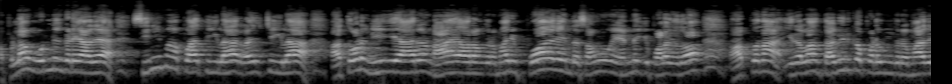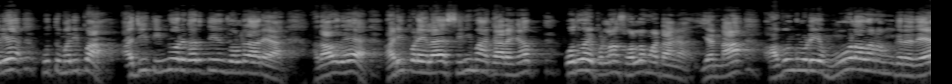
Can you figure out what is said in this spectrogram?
அப்படிலாம் ஒன்றும் கிடையாது. சினிமா பார்த்தீங்களா? ரசிச்சிங்களா? அதோட நீங்கள் யாரும் நான் யாரோங்கிற மாதிரி போக இந்த சமூகம் என்னைக்கு பழகுதோ அப்போ தான் இதெல்லாம் தவிர்க்கப்படுங்கிற மாதிரியே குத்து மதிப்பா. அஜித் இன்னொரு கருத்தையும் சொல்கிறாரு அதாவது அடிப்படையில் சினிமாக்காரங்க பொதுவாக இப்படிலாம் சொல்ல மாட்டாங்க. ஏன்னா அவங்களுடைய மூலதனம்ங்கிறதே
